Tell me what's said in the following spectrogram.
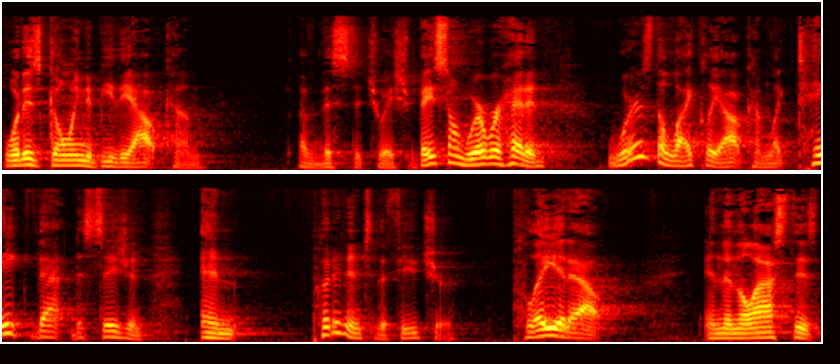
What is going to be the outcome of this situation? Based on where we're headed, where's the likely outcome? Like, take that decision and put it into the future play it out. And then the last is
